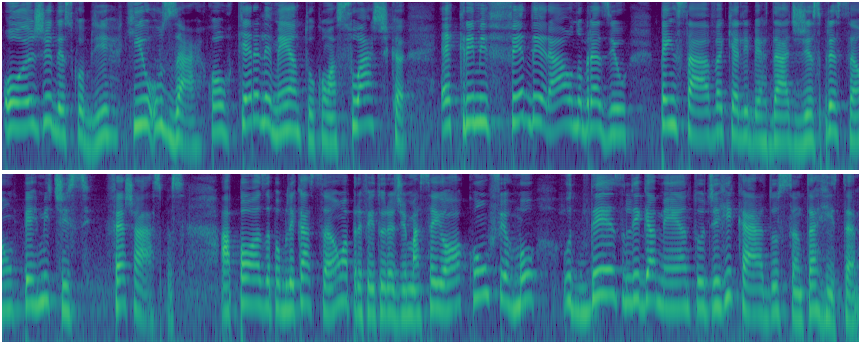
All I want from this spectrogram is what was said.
hoje descobrir que usar qualquer elemento com a suástica é crime federal no Brasil. Pensava que a liberdade de expressão permitisse. Fecha aspas. Após a publicação, a Prefeitura de Maceió confirmou o desligamento de Ricardo Santa Rita.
